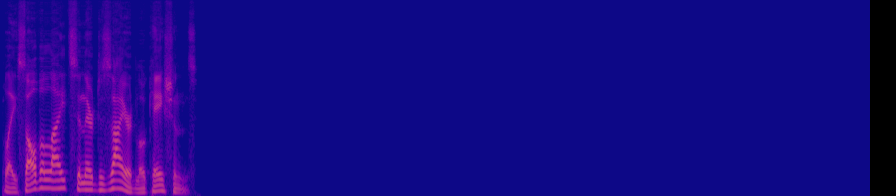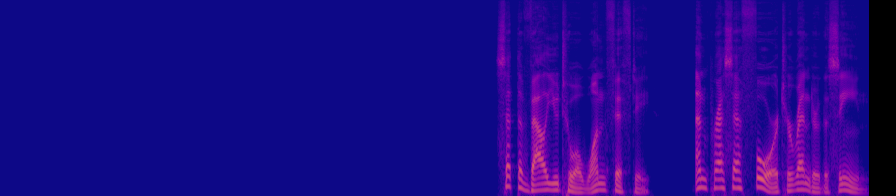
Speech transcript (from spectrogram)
Place all the lights in their desired locations. Set the value to a 150, and press F4 to render the scene.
